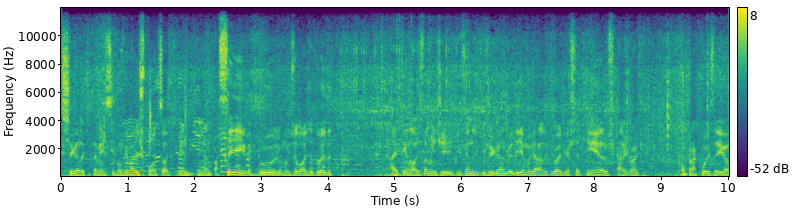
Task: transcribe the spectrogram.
Chegando aqui também, vocês vão ver vários pontos, ó, aqui vendendo passeio, mergulho, um monte de loja doida. Aí tem loja também de, de venda de bugiganga ali, uma gerada que gosta de gastar dinheiro, os caras gostam de comprar coisa aí, ó.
